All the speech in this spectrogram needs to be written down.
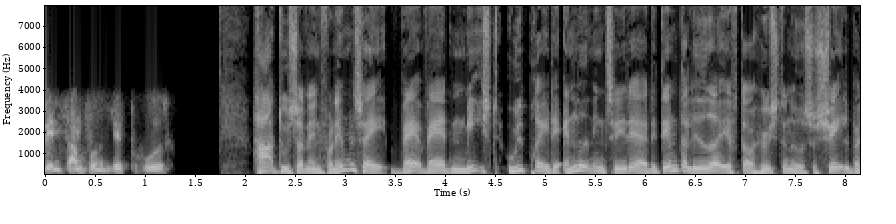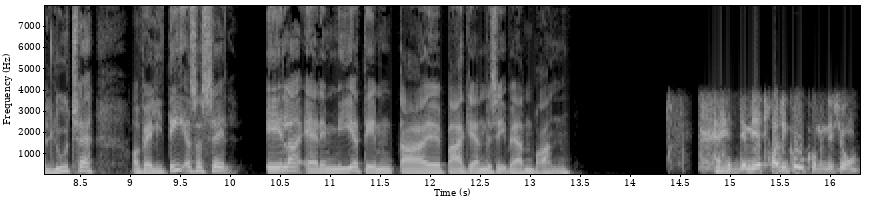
vende samfundet lidt på hovedet. Har du sådan en fornemmelse af, hvad, hvad er den mest udbredte anledning til det? Er det dem, der leder efter at høste noget social valuta og validere sig selv? Eller er det mere dem, der øh, bare gerne vil se verden brænde? Jamen, jeg tror, det er en god kombination.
